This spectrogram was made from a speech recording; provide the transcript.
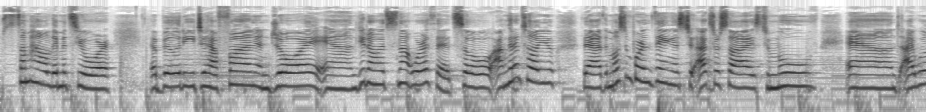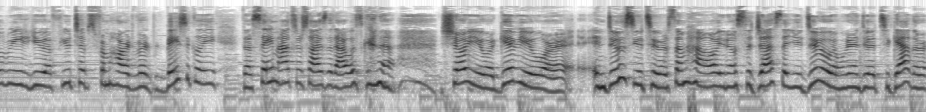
somehow limits your ability to have fun and joy and you know it's not worth it. So i'm to tell you that the most important thing is to exercise to move and i will read you a few tips from harvard. Basically the same exercise that i was to show you or give you or induce you to or somehow you know suggest that you do and we're to do it together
